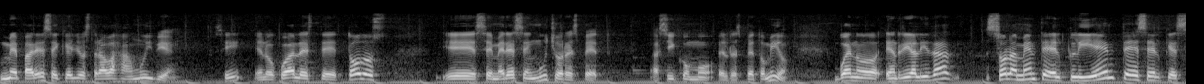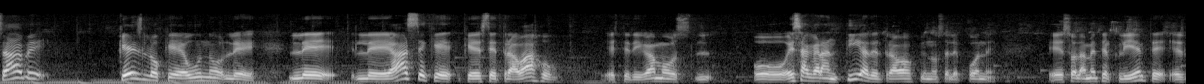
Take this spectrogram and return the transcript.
me parece que ellos trabajan muy bien, ¿sí? En lo cual este, todos eh, se merecen mucho respeto, así como el respeto mío. Bueno, en realidad solamente el cliente es el que sabe qué es lo que a uno le, le, hace que, ese trabajo, este, digamos, o esa garantía del trabajo que uno se le pone, eh, solamente el cliente es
